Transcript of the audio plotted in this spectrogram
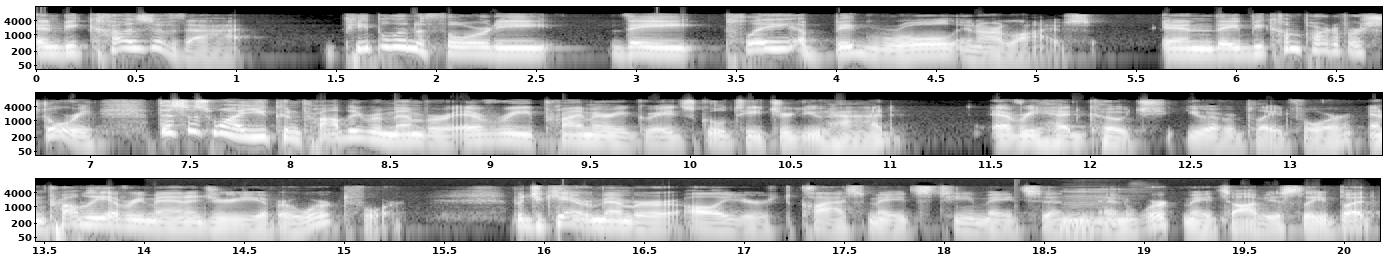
And because of that, people in authority, they play a big role in our lives and they become part of our story. This is why you can probably remember every primary grade school teacher you had, every head coach you ever played for, and probably every manager you ever worked for. But you can't remember all your classmates, teammates, and, mm. and workmates, obviously. But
